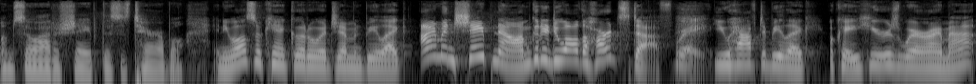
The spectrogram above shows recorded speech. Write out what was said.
I'm so out of shape. This is terrible." And you also can't go to a gym and be like, "I'm in shape now. I'm going to do all the hard stuff." Right. You have to be like, "Okay, here's where I'm at,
